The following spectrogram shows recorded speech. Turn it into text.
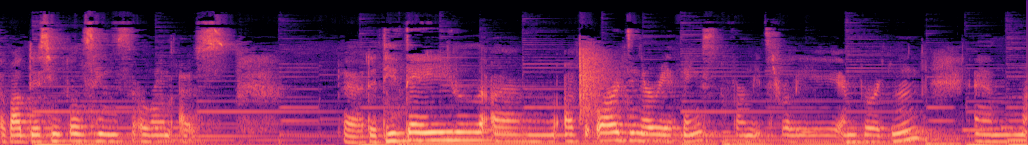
about the simple things around us. Uh, the detail um, of the ordinary things for me it's really important and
